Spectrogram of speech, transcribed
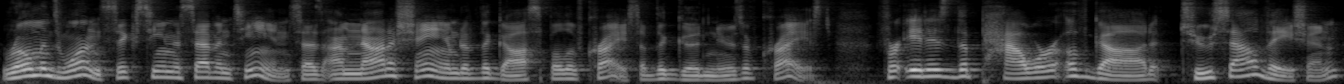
Romans 1 16 to 17 says, I'm not ashamed of the gospel of Christ, of the good news of Christ, for it is the power of God to salvation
